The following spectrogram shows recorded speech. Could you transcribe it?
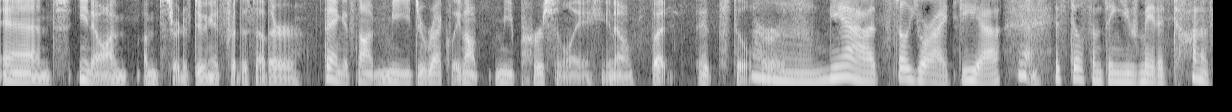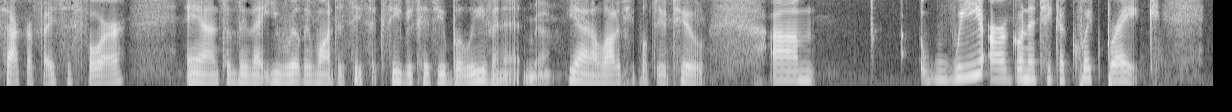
and you know, I'm I'm sort of doing it for this other thing. It's not me directly, not me personally, you know, but it still hurts. Yeah, it's still your idea. Yeah. It's still something you've made a ton of sacrifices for and something that you really want to see succeed because you believe in it. Yeah. Yeah, and a lot of people do too. Um, we are going to take a quick break.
